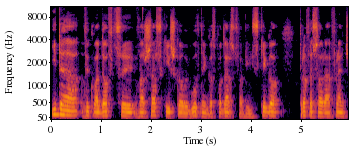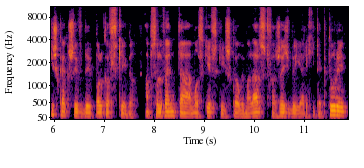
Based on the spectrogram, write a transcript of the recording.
idea wykładowcy Warszawskiej Szkoły Głównej Gospodarstwa Wiejskiego profesora Franciszka Krzywdy Polkowskiego, absolwenta Moskiewskiej Szkoły Malarstwa, Rzeźby i Architektury,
